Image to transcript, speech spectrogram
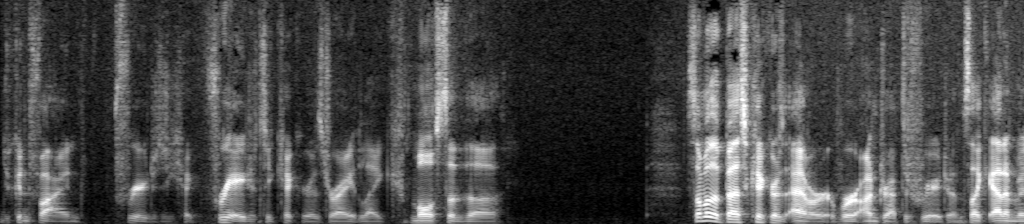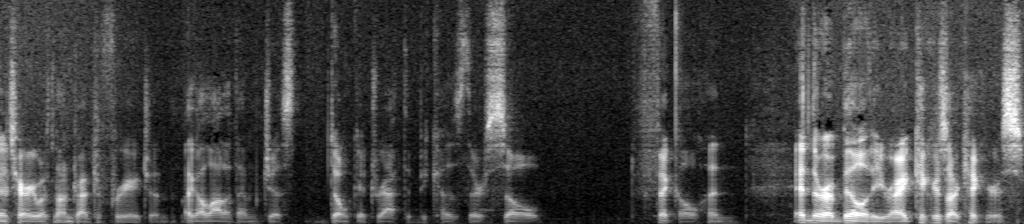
you can find free agency kick, free agency kickers, right? Like most of the some of the best kickers ever were undrafted free agents. Like Adam Vinatieri was an undrafted free agent. Like a lot of them just don't get drafted because they're so fickle and and their ability, right? Kickers are kickers.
